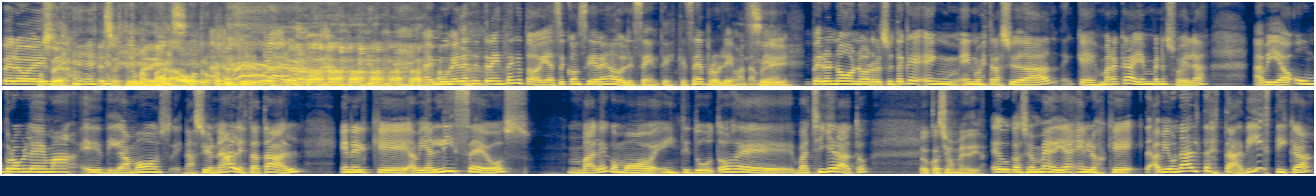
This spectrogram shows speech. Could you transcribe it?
Pero O ese... sea, eso es tema para otro capítulo. ¿eh? Claro, no. hay mujeres de 30 que todavía se consideran adolescentes, que ese es el problema también. Sí. Pero no, no, resulta que en, en nuestra ciudad, que es Maracay, en Venezuela, había un problema, eh, digamos, nacional, estatal, en el que habían liceos, ¿vale? Como institutos de bachillerato, Educación media. educación media, en los que había una alta estadística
